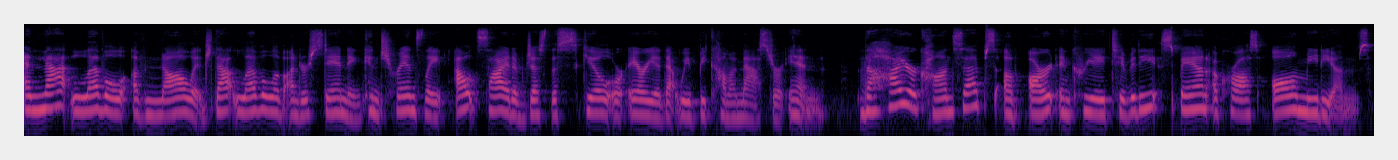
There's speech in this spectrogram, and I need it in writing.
And that level of knowledge, that level of understanding can translate outside of just the skill or area that we've become a master in. The higher concepts of art and creativity span across all mediums.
